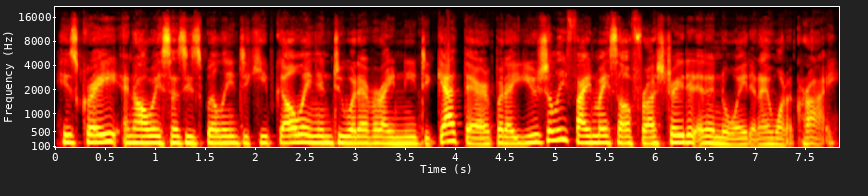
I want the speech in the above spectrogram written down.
He's great and always says he's willing to keep going and do whatever I need to get there, but I usually find myself frustrated and annoyed and I want to cry.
